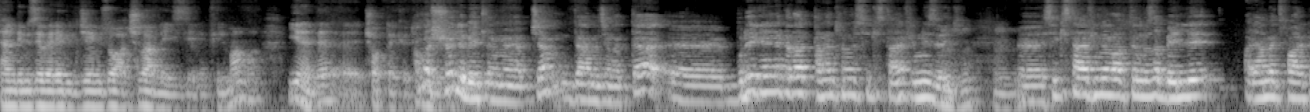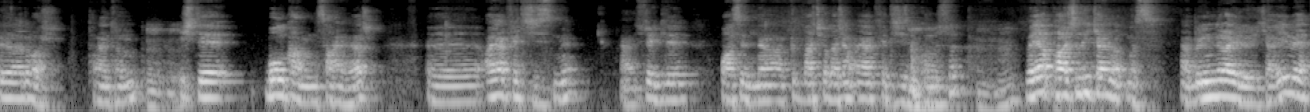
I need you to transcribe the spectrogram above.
kendimize verebileceğimiz o açılarla izleyelim filmi ama yine de e, çok da kötü Ama değil. şöyle bir ekleme yapacağım, devam edeceğim hatta. Ee, buraya gelene kadar Tarantino'nun 8 tane filmini izledik. hı, hı hı, Ee, 8 tane filme baktığımızda belli alamet farkları var Tarantino'nun. İşte bol kanlı sahneler, e, ayak fetişizmi, yani sürekli bahsedilen artık başkalaşan ayak fetişizmi konusu Hı hı, veya parçalı hikaye anlatması. Yani bölümlere ayırıyor hikayeyi ve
